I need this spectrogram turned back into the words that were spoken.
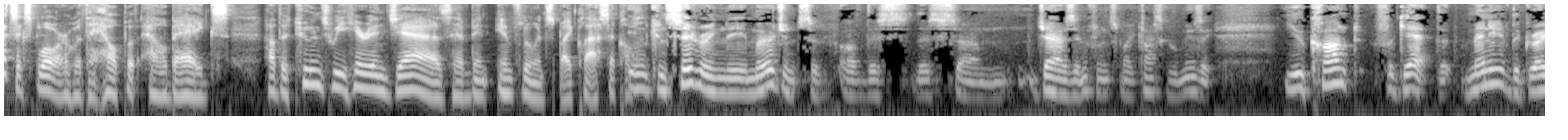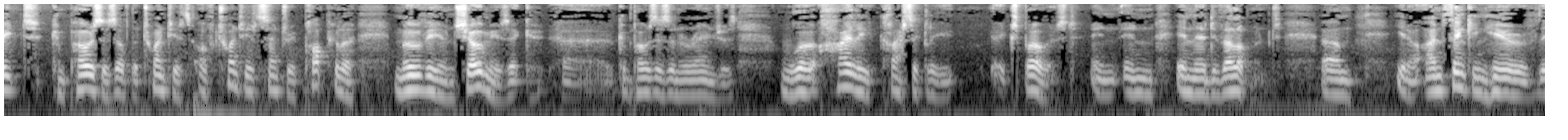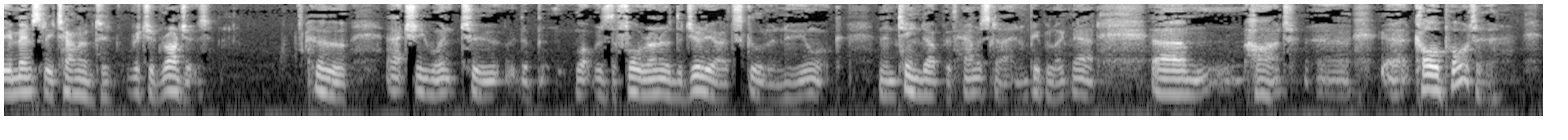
Let's explore, with the help of Al Baggs, how the tunes we hear in jazz have been influenced by classical. In considering the emergence of, of this, this um, jazz influenced by classical music, you can't forget that many of the great composers of the 20th, of 20th century popular movie and show music, uh, composers and arrangers, were highly classically exposed in, in, in their development. Um, you know, I'm thinking here of the immensely talented Richard Rodgers, who actually went to the, what was the forerunner of the Juilliard School in New York, and then teamed up with Hammerstein and people like that. Um, Hart, uh, uh, Cole Porter.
